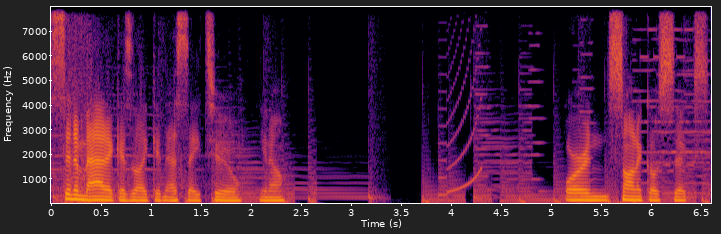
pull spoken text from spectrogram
cinematic as like an sa2 you know? Or in Sonic 06.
